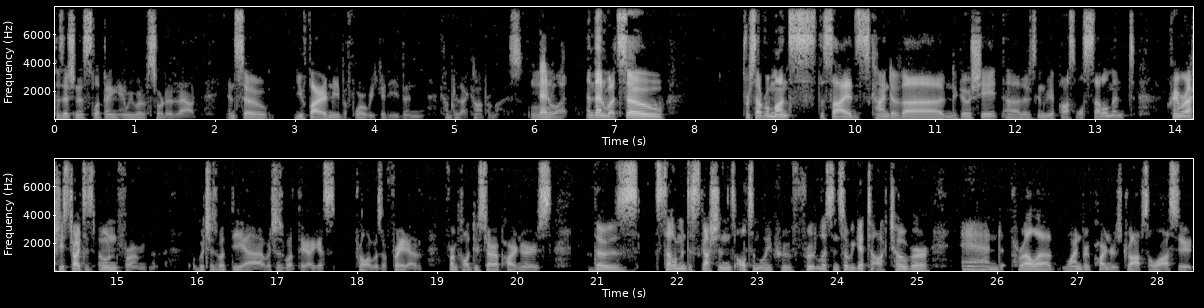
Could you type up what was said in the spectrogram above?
position is slipping and we would have sorted it out. And so you fired me before we could even come to that compromise. And then what? And then what? So for several months, the sides kind of uh, negotiate. Uh, there's going to be a possible settlement. Kramer actually starts his own firm, which is what the uh, which is what the I guess Perella was afraid of. A firm called Ducera Partners. Those settlement discussions ultimately prove fruitless, and so we get to October, and Perella Weinberg Partners drops a lawsuit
